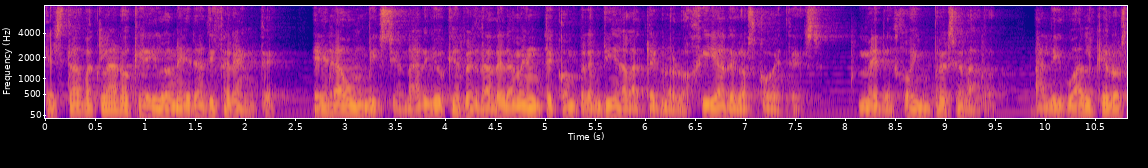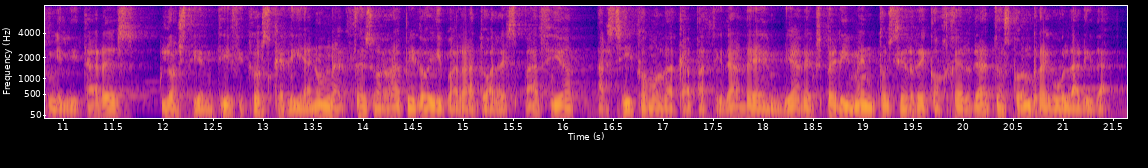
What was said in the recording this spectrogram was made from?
Estaba claro que Elon era diferente. Era un visionario que verdaderamente comprendía la tecnología de los cohetes. Me dejó impresionado. Al igual que los militares, los científicos querían un acceso rápido y barato al espacio, así como la capacidad de enviar experimentos y recoger datos con regularidad.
